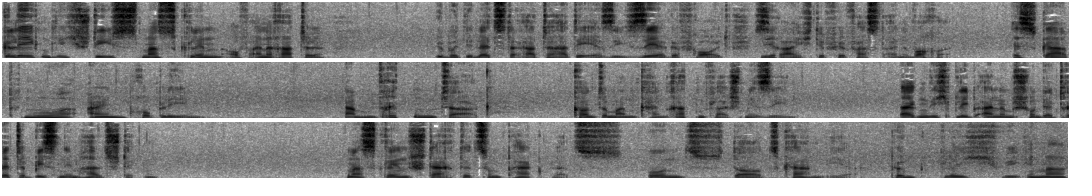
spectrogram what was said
Gelegentlich stieß Masklin auf eine Ratte. Über die letzte Ratte hatte er sich sehr gefreut. Sie reichte für fast eine Woche. Es gab nur ein Problem. Am dritten Tag konnte man kein Rattenfleisch mehr sehen. Eigentlich blieb einem schon der dritte Bissen im Hals stecken. Masklin starrte zum Parkplatz, und dort kam er. Pünktlich wie immer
